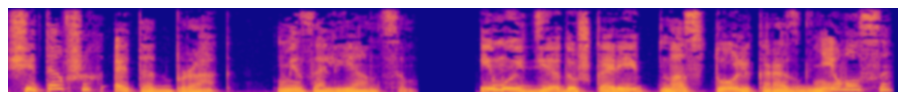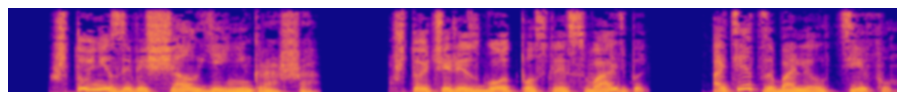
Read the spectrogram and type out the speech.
считавших этот брак мезальянсом. И мой дедушка Рид настолько разгневался, что не завещал ей ни гроша, что через год после свадьбы отец заболел тифом,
